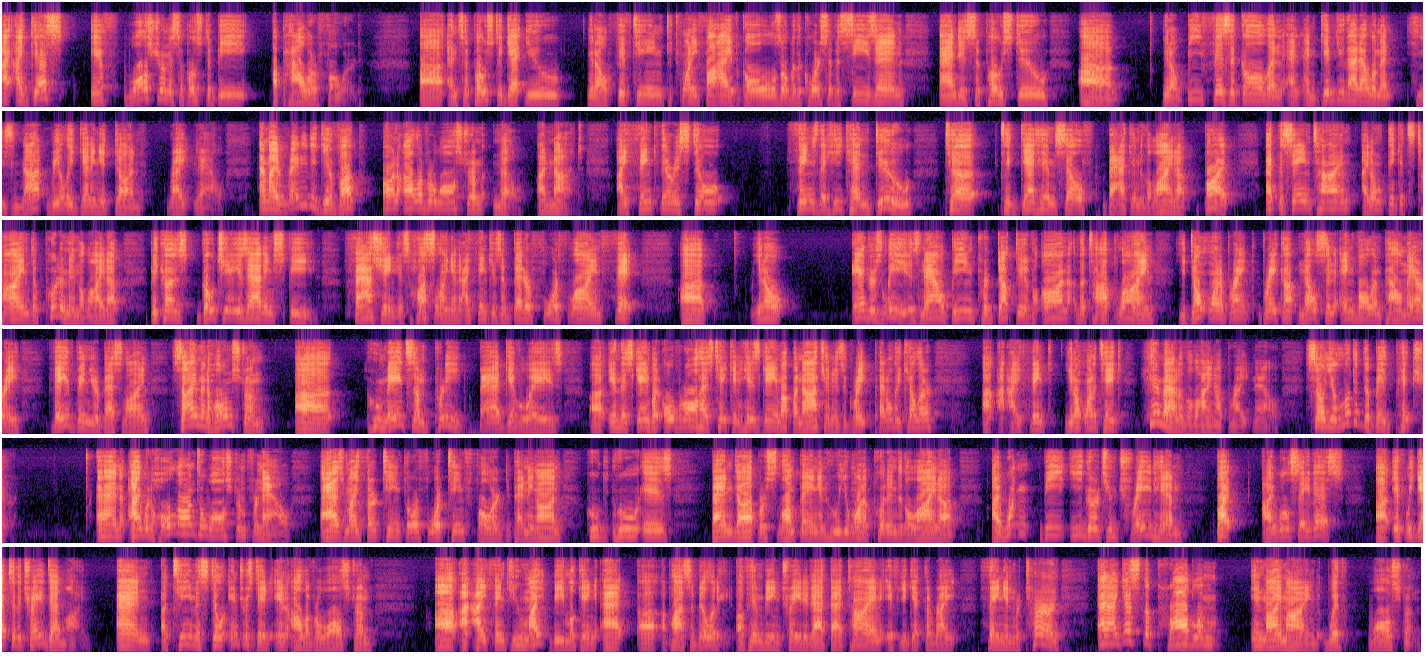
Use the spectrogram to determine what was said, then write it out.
I, I guess if Wahlstrom is supposed to be a power forward uh, and supposed to get you, you know, 15 to 25 goals over the course of a season and is supposed to, uh, you know, be physical and, and, and give you that element, he's not really getting it done right now. Am I ready to give up on Oliver Wahlstrom? No, I'm not. I think there is still things that he can do to to get himself back into the lineup. But at the same time, I don't think it's time to put him in the lineup because Gauthier is adding speed. Fasching is hustling and I think is a better fourth line fit. Uh, you know, Anders Lee is now being productive on the top line you don't want to break, break up Nelson, Engvall, and Palmieri. They've been your best line. Simon Holmstrom, uh, who made some pretty bad giveaways uh, in this game, but overall has taken his game up a notch and is a great penalty killer. I, I think you don't want to take him out of the lineup right now. So you look at the big picture, and I would hold on to Wahlstrom for now as my 13th or 14th forward, depending on who who is banged up or slumping and who you want to put into the lineup. I wouldn't be eager to trade him, but I will say this. Uh, if we get to the trade deadline and a team is still interested in Oliver Wahlstrom, uh, I, I, think you might be looking at uh, a possibility of him being traded at that time if you get the right thing in return. And I guess the problem in my mind with Wahlstrom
